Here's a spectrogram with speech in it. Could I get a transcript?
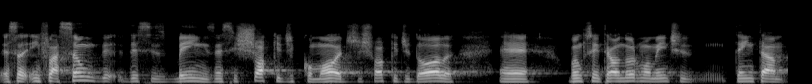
essa inflação de, desses bens, né, esse choque de commodity, choque de dólar, é, o Banco Central normalmente tenta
